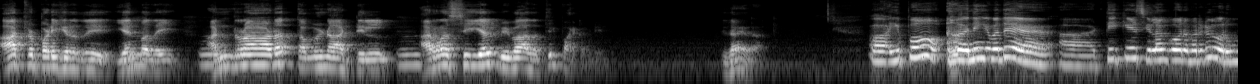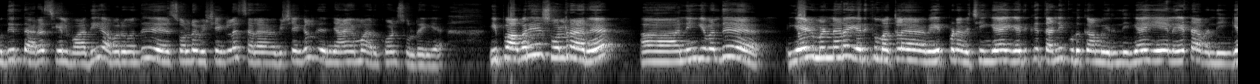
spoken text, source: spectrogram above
ஆற்றப்படுகிறது என்பதை அன்றாட தமிழ்நாட்டில் அரசியல் விவாதத்தில் பார்க்க முடியும். இதான் யதார்த்தம். இப்போ நீங்க வந்து டி. கே. சிலங்கோன் அவர்கள் ஒரு முதிர்ந்த அரசியல்வாதி. அவர் வந்து சொல்ற விஷயங்கள சில விஷயங்கள் நியாயமா இருக்கும்னு சொல்றீங்க. இப்போ அவரே சொல்றாரு ஆஹ் நீங்க வந்து ஏழு மணி நேரம் எதுக்கு மக்களை வெயிட் பண்ண வச்சீங்க? எதுக்கு தண்ணி கொடுக்காம இருந்தீங்க? ஏன் லேட்டா வந்தீங்க?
